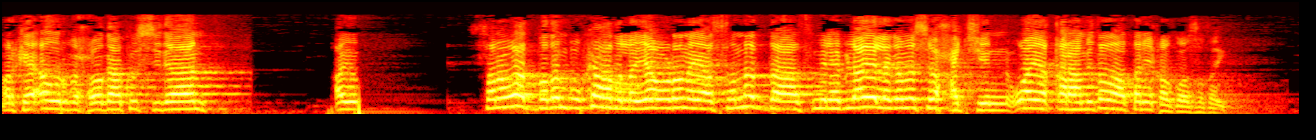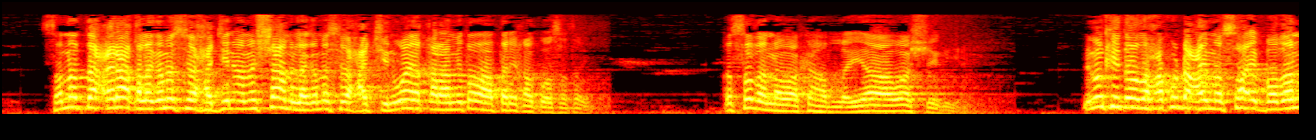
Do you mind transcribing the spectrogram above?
markay awrba xoogaa ku sidaan ayuu sanawaad badan buu ka hadlayaa odhanayaa sannadaas milheblaayo lagama soo xajin waayo qaraamidadaa dariiqa goosatay. Sannada ciraaq lagama soo xajin ama shaam lagama soo xajin waayo qaraamidadaa dariiqa goosatay. Qisadanna waa ka hadlayaa waa sheegaya nimankii waxaa ku dhacay masaa'ib badan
